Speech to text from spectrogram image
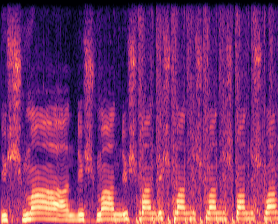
Düşman, düşman, düşman, düşman, düşman, düşman, düşman.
